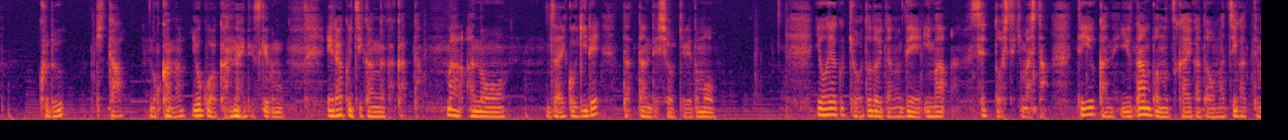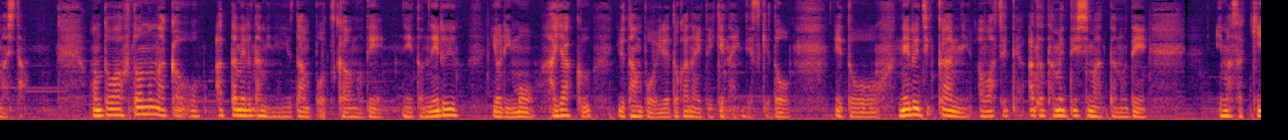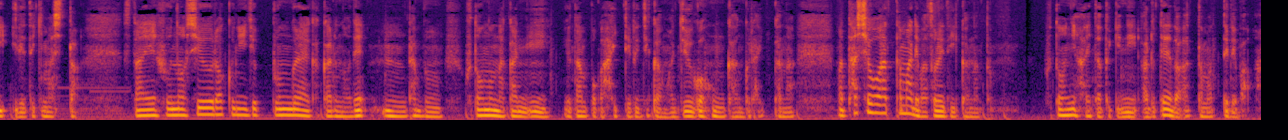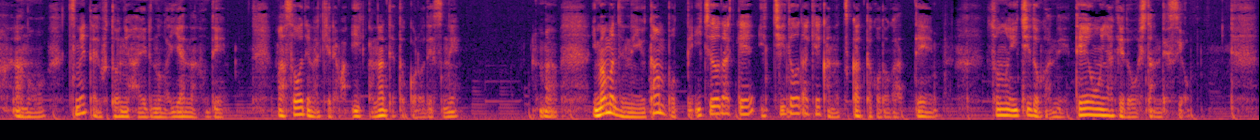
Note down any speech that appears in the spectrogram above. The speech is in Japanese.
来る？来た？のかな？よくわかんないですけども、えらく時間がかかった。まあ、あの、在庫切れだったんでしょうけれども、ようやく今日届いたので、今、セットしてきました。っていうかね、湯たんぽの使い方を間違ってました。本当は布団の中を温めるために湯たんぽを使うので、えっ、ー、と、寝るよりも早く湯たんぽを入れとかないといけないんですけど、えっ、ー、と、寝る時間に合わせて温めてしまったので、今さっき入れてきました。スタイフの収録に10分ぐらいかかるので、うん、多分、布団の中に湯たんぽが入ってる時間は15分間ぐらいかな。まあ、多少温まればそれでいいかなと。布団に入った時にある程度温まってれば、あの、冷たい布団に入るのが嫌なので、まあそうでなければいいかなってところですね。まあ、今までね、湯たんぽって一度だけ、一度だけかな使ったことがあって、その一度がね、低温やけどをしたんですよ。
